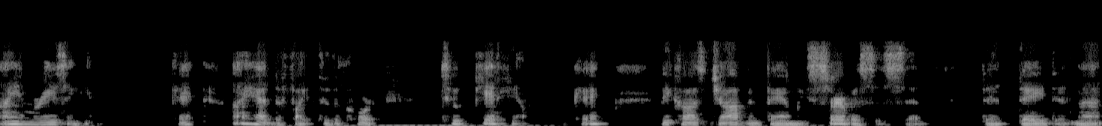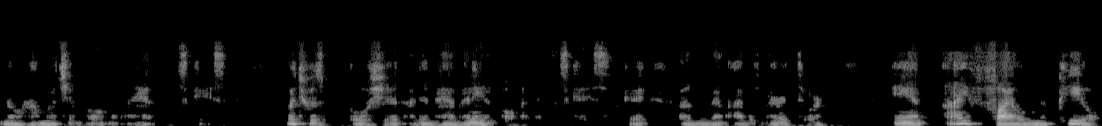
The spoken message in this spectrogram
I am raising him. Okay, I had to fight through the court to get him. Okay, because Job and Family Services said that they did not know how much involvement I had in this case, which was bullshit. I didn't have any involvement in this case, okay, other than I was married to her. And I filed an appeal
